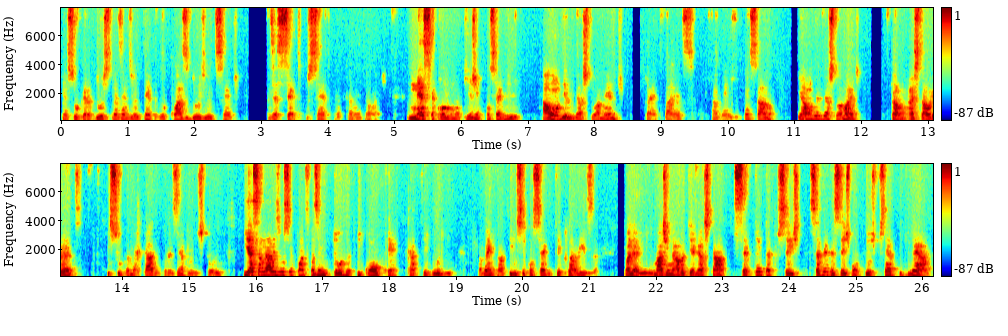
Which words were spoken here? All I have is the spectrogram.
pensou que era 2,380, deu quase 2,800. 17% praticamente a mais. Nessa coluna aqui, a gente consegue ver aonde ele gastou a menos, parece a menos do que pensava, e aonde ele gastou mais. Então, restaurante e supermercado, por exemplo, ele estourou. E essa análise você pode fazer em toda e qualquer categoria. Tá bem? Então, aqui você consegue ter clareza. Olha aí, ele imaginava que ia gastar 76,2% 76 do que ganhava.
